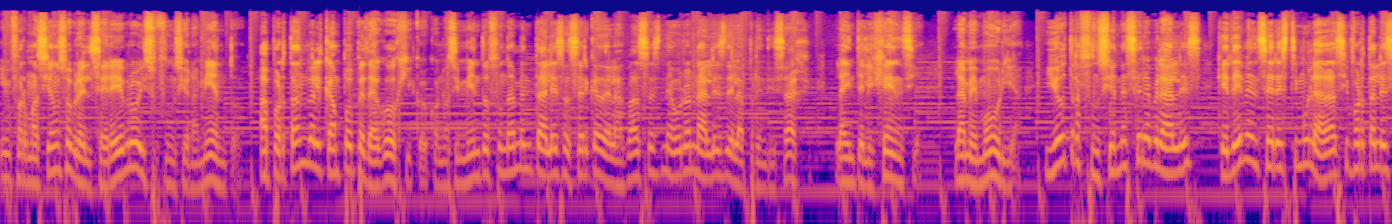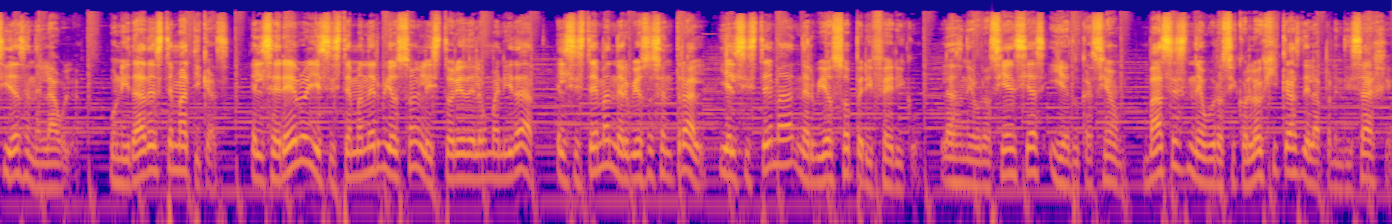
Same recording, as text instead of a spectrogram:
información sobre el cerebro y su funcionamiento, aportando al campo pedagógico conocimientos fundamentales acerca de las bases neuronales del aprendizaje, la inteligencia, la memoria y otras funciones cerebrales que deben ser estimuladas y fortalecidas en el aula. Unidades temáticas. El cerebro y el sistema nervioso en la historia de la humanidad. El sistema nervioso central y el sistema nervioso periférico. Las neurociencias y educación. Bases neuropsicológicas del aprendizaje.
